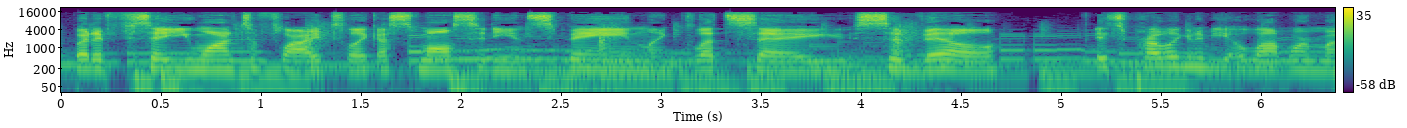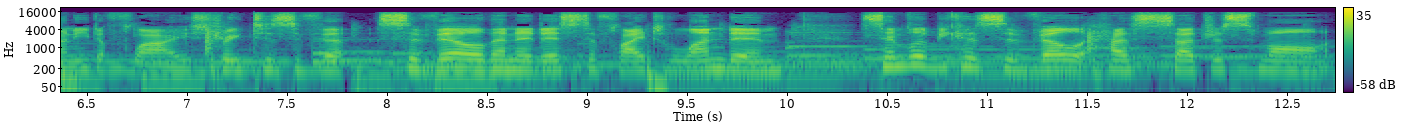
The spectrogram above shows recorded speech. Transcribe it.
But if, say, you wanted to fly to like a small city in Spain, like let's say Seville, it's probably going to be a lot more money to fly straight to Seville, Seville than it is to fly to London, simply because Seville has such a small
